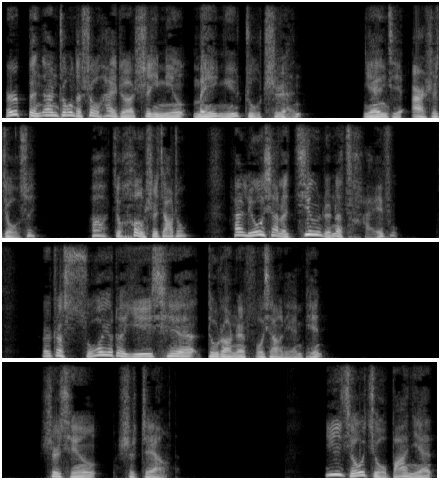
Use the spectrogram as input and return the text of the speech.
而本案中的受害者是一名美女主持人，年仅二十九岁，啊，就横尸家中，还留下了惊人的财富。而这所有的一切都让人浮想联翩。事情是这样的。一九九八年，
